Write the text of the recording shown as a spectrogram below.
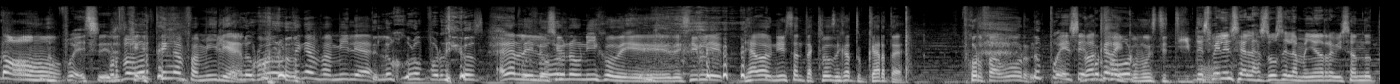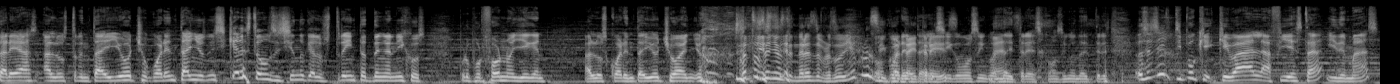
No, No puede ser, Por favor, que- tengan familia. te lo Por favor, juro. tengan familia. Te lo juro por Dios. Hagan la Por ilusión favor. a un hijo de decirle, ya va a venir Santa Claus, deja tu carta. Por favor. No puede ser, No por acaben favor. como este tipo. Desvélense a las 2 de la mañana revisando tareas a los 38, 40 años. Ni siquiera estamos diciendo que a los 30 tengan hijos, pero por favor no lleguen a los 48 años. ¿Cuántos años tendrá esta persona? Yo creo que Como 53. 40, sí, como 53, como 53. O sea, es el tipo que, que va a la fiesta y demás,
